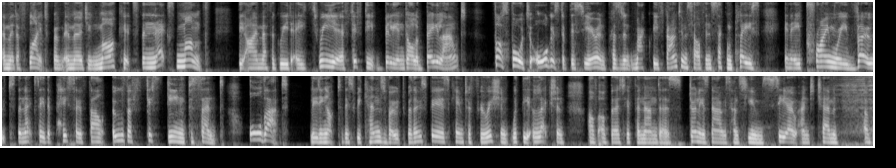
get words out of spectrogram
amid a flight from emerging markets. The next month, the IMF agreed a three-year, $50 billion bailout. Fast forward to August of this year, and President Macri found himself in second place in a primary vote. The next day, the peso fell over 15%. All that leading up to this weekend's vote, where those fears came to fruition with the election of Alberto Fernandez. Joining us now is Hans Humes, CEO and chairman of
